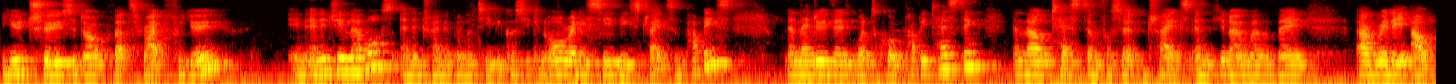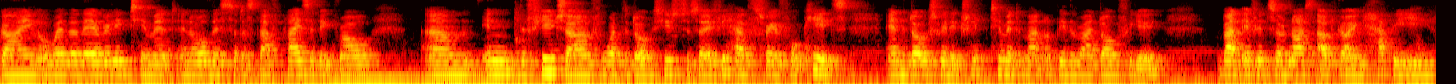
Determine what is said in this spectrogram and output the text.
you choose a dog that's right for you in energy levels and in trainability because you can already see these traits in puppies and they do the what's called puppy testing and they'll test them for certain traits and you know whether they are really outgoing or whether they're really timid and all this sort of stuff plays a big role um, in the future of what the dog's used to. So if you have three or four kids and the dog's really timid, it might not be the right dog for you. But if it's a nice, outgoing, happy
